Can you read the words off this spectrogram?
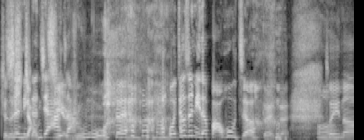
真的是你的长姐如母，对我就是你的保护者，对对。嗯所以呢，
